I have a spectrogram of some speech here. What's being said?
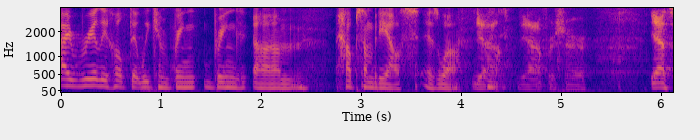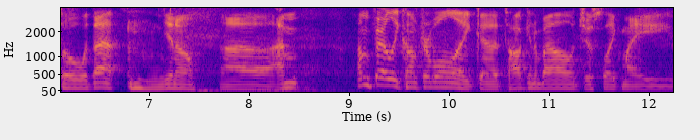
I really hope that we can bring bring um, help somebody else as well. Yeah, yeah, for sure. Yeah, so with that, you know, uh, I'm I'm fairly comfortable like uh, talking about just like my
